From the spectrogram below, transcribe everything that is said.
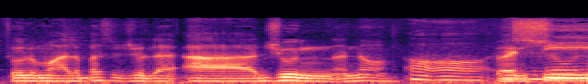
So lumalabas sa July, ah, June, ano? Oo. 28. June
